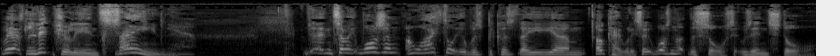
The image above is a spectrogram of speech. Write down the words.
I mean, that's literally insane. Yeah. And so it wasn't. Oh, I thought it was because they. Um, okay, well, so it wasn't at the source. It was in store,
